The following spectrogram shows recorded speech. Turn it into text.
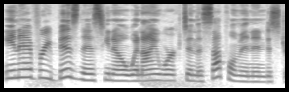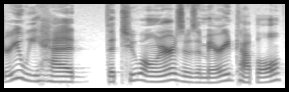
in every business, you know, when I worked in the supplement industry, we had the two owners, it was a married couple,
